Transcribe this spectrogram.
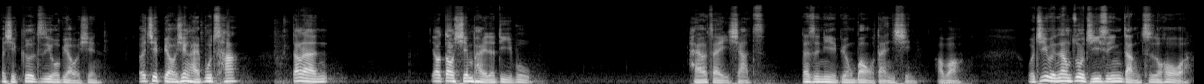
而且各自有表现，而且表现还不差。当然。要到先排的地步，还要再一下子，但是你也不用帮我担心，好不好？我基本上做即时音档之后啊，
